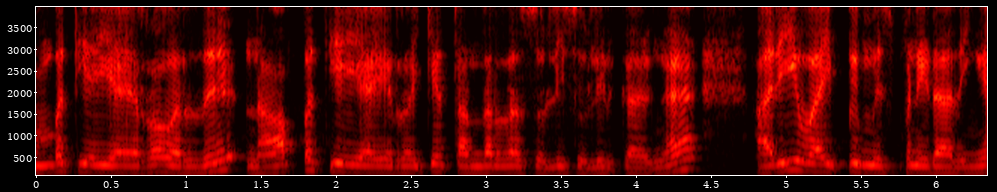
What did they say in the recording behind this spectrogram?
ஐம்பத்தி ஐயாயிரரூவா வருது. நாற்பத்தி ஐயாயிரம் ரூபாய்க்கு தந்துறதா சொல்லி சொல்லியிருக்காருங்க. அரிய வாய்ப்பு மிஸ் பண்ணிடாதீங்க.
